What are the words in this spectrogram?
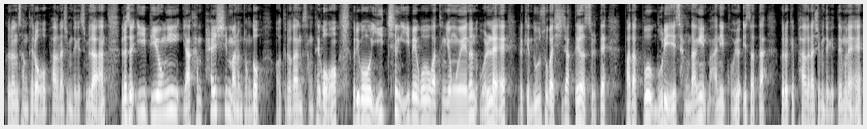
그런 상태로 파악을 하시면 되겠습니다. 그래서 이 비용이 약 한 80만 원 정도 어, 들어간 상태고 그리고 2층 205 같은 경우에는 원래 이렇게 누수가 시작되었을 때 바닥부 물이 상당히 많이 고여 있었다. 그렇게 파악을 하시면 되기 때문에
